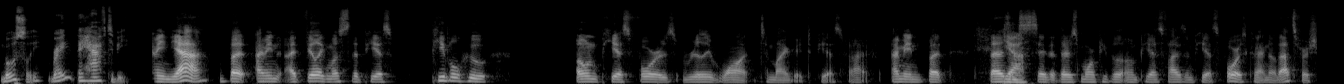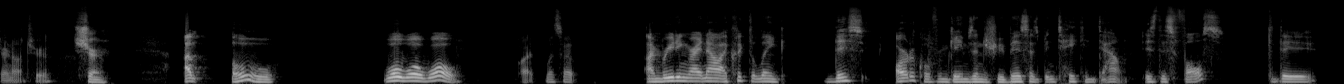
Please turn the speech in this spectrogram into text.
mostly, right? They have to be. I mean, yeah, but I mean, I feel like most of the PS people who own PS4s really want to migrate to PS5. I mean, but that doesn't Yeah. say that there's more people that own PS5s than PS4s because I know that's for sure not true. Sure. Um oh. Whoa, whoa, whoa. What? What's up? I'm reading right now. I clicked the link. This article from Games Industry Biz has been taken down. Is this false? Did they?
